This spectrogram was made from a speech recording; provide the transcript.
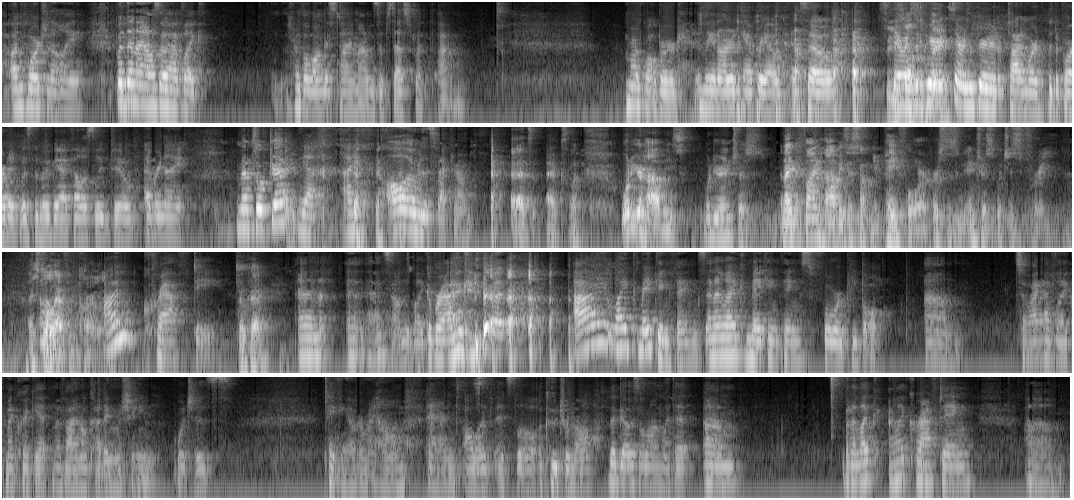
unfortunately, but then I also have like, for the longest time I was obsessed with um, Mark Wahlberg and Leonardo DiCaprio, and so So there was a period. things. There was a period of time where The Departed was the movie I fell asleep to every night. And that's okay. Yeah, I all over the spectrum. That's excellent. What are your hobbies? What are your interests? And I define hobbies as something you pay for versus an interest which is free. I stole Oh, that from Carlin. I'm crafty. okay. And uh, that sounded like a brag, but I like making things, and I like making things for people. Um, so I have like my Cricut, my vinyl cutting machine, which is taking over my home, and all of its little accoutrement that goes along with it. Um, but I like I like crafting. Um,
